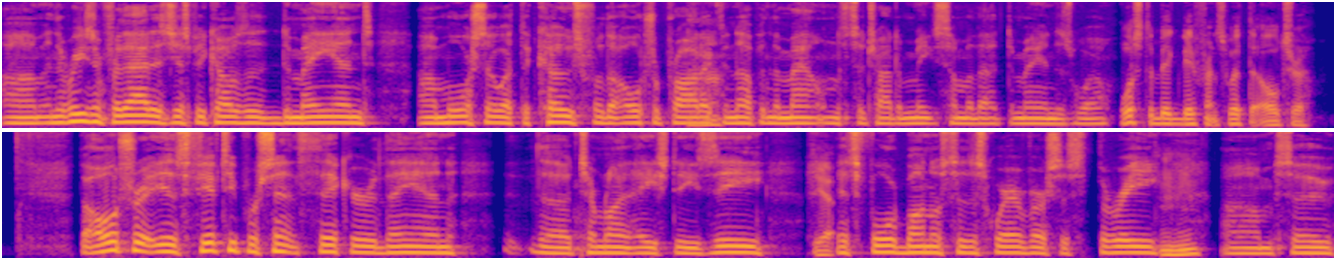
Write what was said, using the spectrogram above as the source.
um, and the reason for that is just because of the demand, uh, more so at the coast for the Ultra product, and up in the mountains to try to meet some of that demand as well. What's the big difference with the Ultra? The Ultra is 50% thicker than the Timberline HDZ. Yep. It's four bundles to the square versus 3 Um, so,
